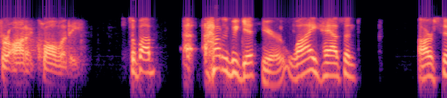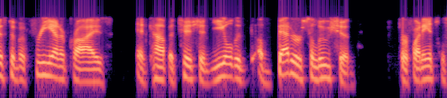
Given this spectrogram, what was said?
for audit quality. So, Bob, uh, how did we get here? Why hasn't our system of free enterprise and competition yielded a better solution for financial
